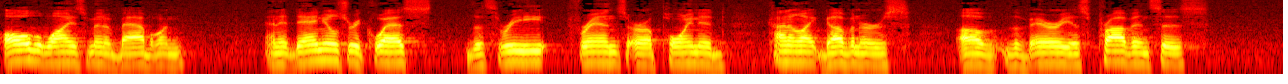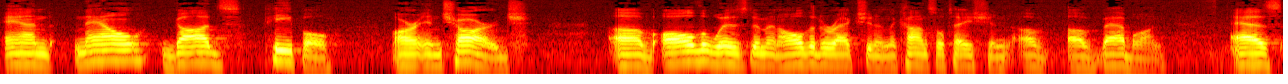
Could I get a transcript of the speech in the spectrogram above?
all the wise men of Babylon. And at Daniel's request, the three friends are appointed kind of like governors of the various provinces. And now God's people are in charge of all the wisdom and all the direction and the consultation of, of Babylon. As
